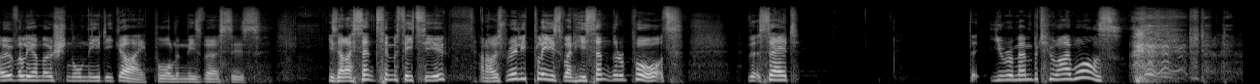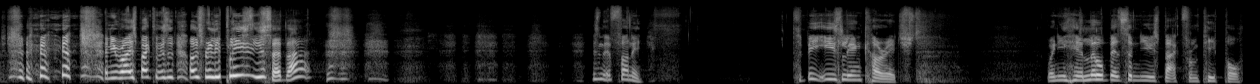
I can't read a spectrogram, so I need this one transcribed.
overly emotional, needy guy, Paul, in these verses. He said, I sent Timothy to you, and I was really pleased when he sent the report that said that you remembered who I was. and he writes back to me and says, I was really pleased you said that. Isn't it funny? To be easily encouraged when you hear little bits of news back from people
